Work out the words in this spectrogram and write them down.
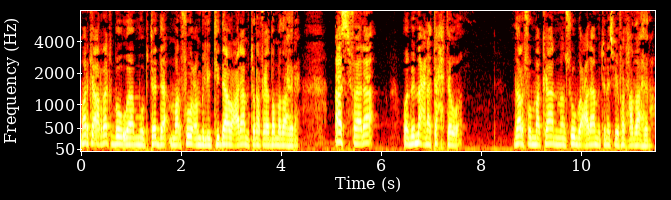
marka arakbu waa mubtada marfuucu bilibtidaa wa calaamatu rafci dama daahira. Asfala wa bimacna taxta wa darfu makaan mansuubu calaamatu nasbi fatxa daahira.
